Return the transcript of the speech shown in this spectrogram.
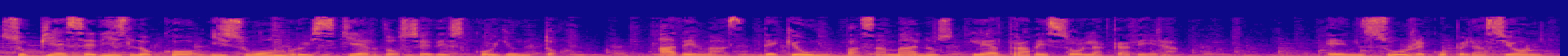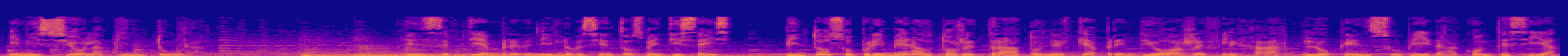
su pie se dislocó y su hombro izquierdo se descoyuntó, además de que un pasamanos le atravesó la cadera. En su recuperación inició la pintura. En septiembre de 1926 pintó su primer autorretrato en el que aprendió a reflejar lo que en su vida acontecía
